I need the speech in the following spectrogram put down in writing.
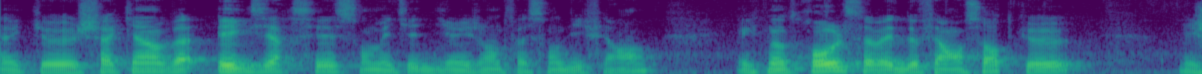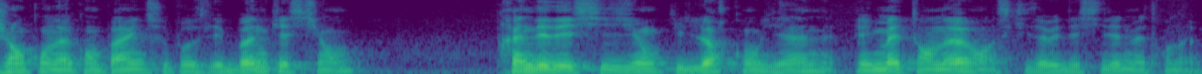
et que chacun va exercer son métier de dirigeant de façon différente, et que notre rôle, ça va être de faire en sorte que les gens qu'on accompagne se posent les bonnes questions, prennent des décisions qui leur conviennent et mettent en œuvre ce qu'ils avaient décidé de mettre en œuvre.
